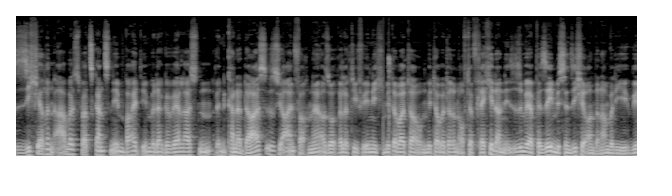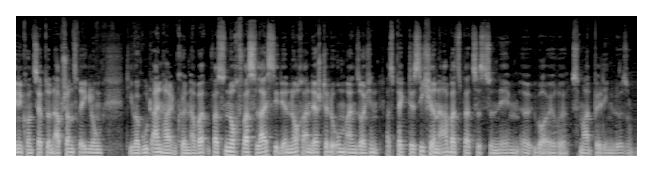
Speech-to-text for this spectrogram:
sicheren Arbeitsplatz ganz nebenbei, den wir da gewährleisten. Wenn keiner da ist, ist es ja einfach. Ne? Also relativ wenig Mitarbeiter und Mitarbeiterinnen auf der Fläche, dann sind wir ja per se ein bisschen sicherer und dann haben wir die Hygienekonzepte und Abstandsregelungen, die wir gut einhalten können. Aber was noch, was leistet ihr noch an der Stelle, um einen solchen Aspekt des sicheren Arbeitsplatzes zu nehmen äh, über eure Smart Building Lösung?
